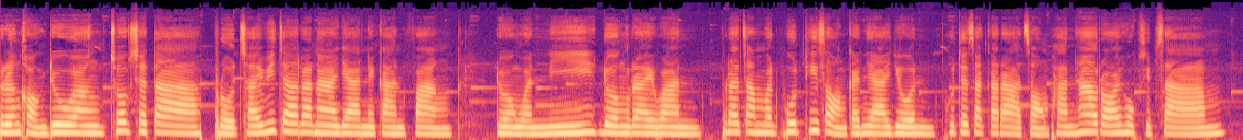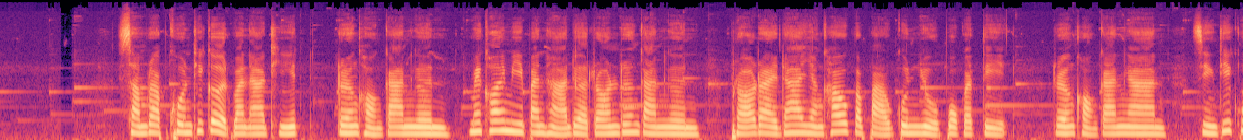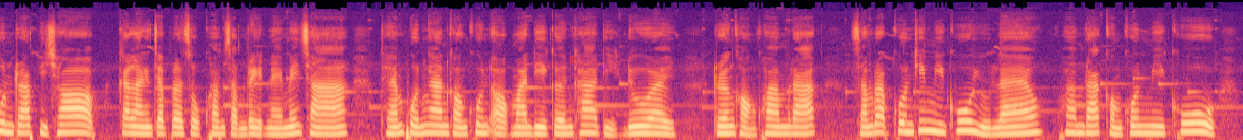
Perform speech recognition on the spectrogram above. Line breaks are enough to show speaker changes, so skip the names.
เรื่องของดวง โชคชะตา โปรดใช้วิจารณญาณในการฟัง ดวงวันนี้ ดวงรายวัน ประจำวันพุธที่ 2 กันยายน พุทธศักราช 2563 สำหรับคนที่เกิดวันอาทิตย์ เรื่องของการเงินไม่ค่อยมีปัญหาเดือดร้อนเรื่องการเงิน เพราะรายได้ยังเข้ากระเป๋าคุณอยู่ปกติ เรื่องของการงาน สิ่งที่คุณรับผิดชอบ กำลังจะประสบความสำเร็จในไม่ช้า แถมผลงานของคุณออกมาดีเกินคาดอีกด้วย เรื่องของความรักสำหรับคนที่มีคู่อยู่แล้ว ความรักของคนมีคู่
